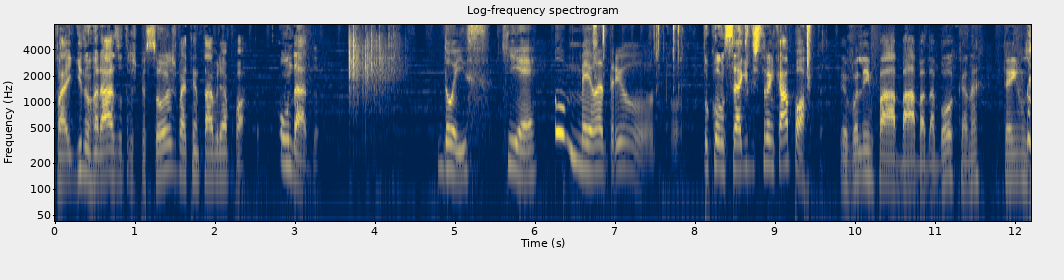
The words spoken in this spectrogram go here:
Vai ignorar as outras pessoas, vai tentar abrir a porta. Um dado. Dois, que é o meu atributo. Tu consegue destrancar a porta. Eu vou limpar a baba da boca, né? Tem uns,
